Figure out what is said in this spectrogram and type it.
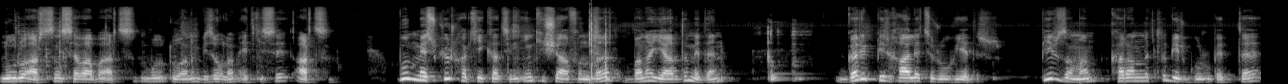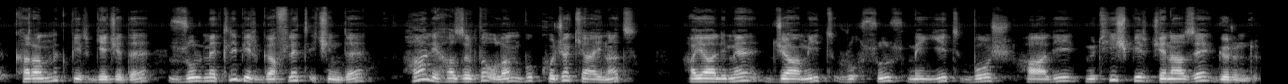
nuru artsın, sevabı artsın, bu duanın bize olan etkisi artsın. Bu meskür hakikatin inkişafında bana yardım eden garip bir haleti ruhiyedir. Bir zaman karanlıklı bir gurbette, karanlık bir gecede, zulmetli bir gaflet içinde hali hazırda olan bu koca kainat hayalime camit, ruhsuz, meyyit, boş, hali, müthiş bir cenaze göründü.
